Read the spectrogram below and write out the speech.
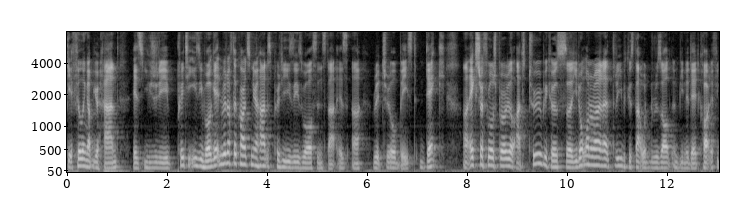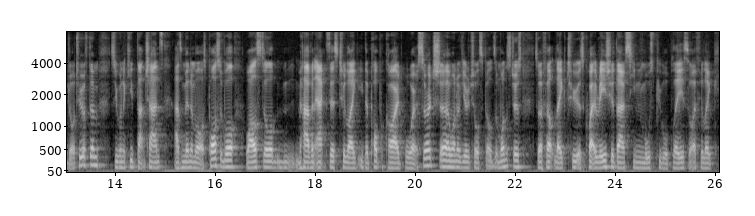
get filling up your hand is usually pretty easy. Well, getting rid of the cards in your hand is pretty easy as well since that is a ritual-based deck. Uh, extra Foolish Burial at 2 because uh, you don't want to run it at 3 because that would result in being a dead card if you draw two of them. So you want to keep that chance as minimal as possible while still mm, having access to like either pop a card or search uh, one of your ritual spells or monsters. So I felt like 2 is quite a ratio that I've seen most people play. So I feel like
